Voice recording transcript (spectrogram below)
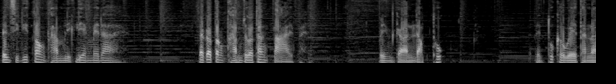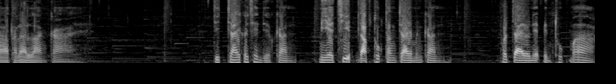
เป็นสิ่งที่ต้องทำหลีกเลี่ยงไม่ได้ แล้วก็ต้องทำจนกระทั่งตายไป เป็นการดับทุกข์ เป็นทุกขเวทนาทางด้านร่างกาย จิตใจก็เช่นเดียวกัน มีอาชีพดับทุกข์ทางใจเหมือนกัน เพราะใจเราเนี่ยเป็นทุกข์มาก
